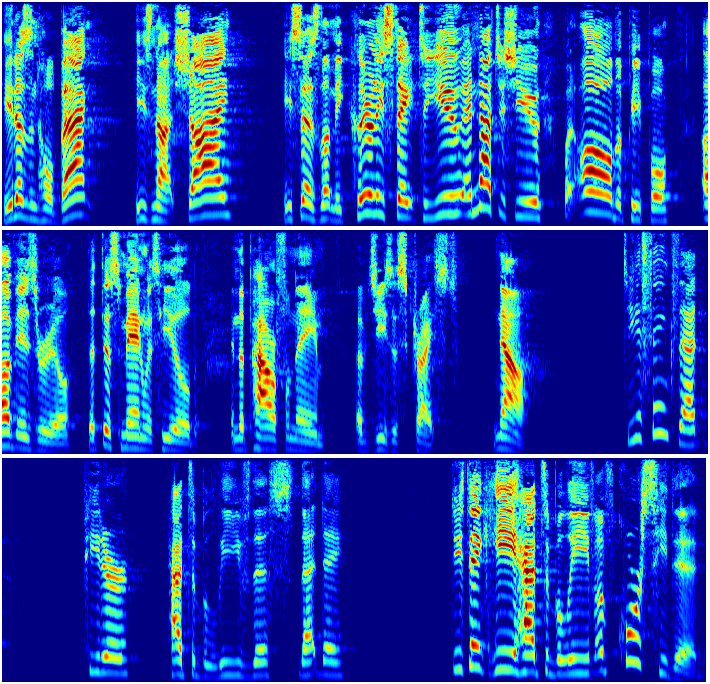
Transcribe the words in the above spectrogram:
He doesn't hold back, he's not shy. He says, Let me clearly state to you, and not just you, but all the people of Israel that this man was healed in the powerful name of Jesus Christ. Now, do you think that Peter had to believe this that day? Do you think he had to believe? Of course he did.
